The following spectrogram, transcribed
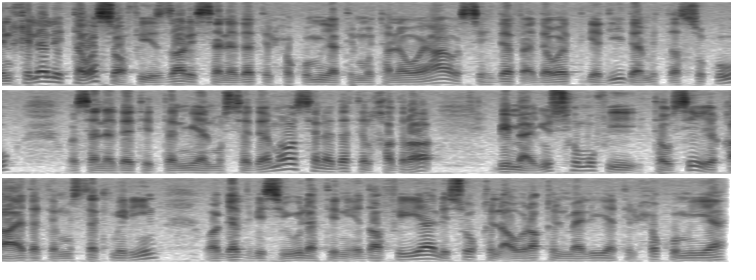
من خلال التوسع في إصدار السندات الحكومية المتنوعة واستهداف أدوات جديدة مثل الصكوك وسندات التنمية المستدامة والسندات الخضراء بما يسهم في توسيع قاعدة المستثمرين وجذب سيولة إضافية لسوق الأوراق المالية الحكومية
